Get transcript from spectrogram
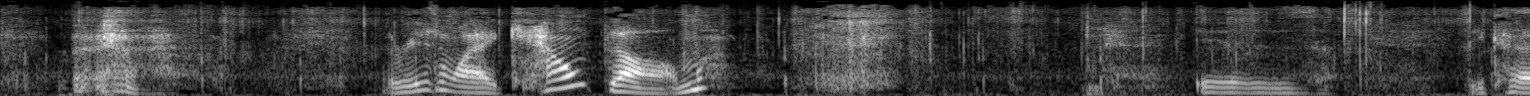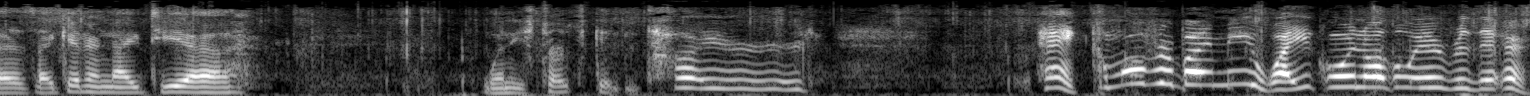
the reason why I count them is because I get an idea when he starts getting tired. Hey, come over by me. Why are you going all the way over there?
